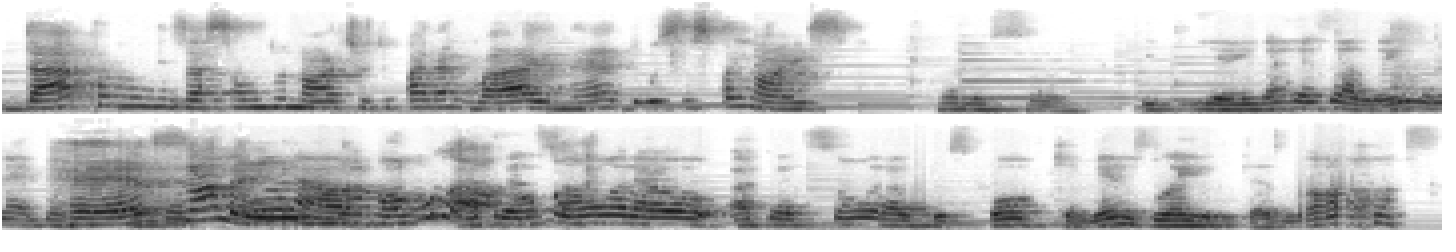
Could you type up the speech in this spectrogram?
da colonização do norte do Paraguai, né? Dos espanhóis. Olha só. E, e ainda reza a lenda, né? Reza a lenda, vamos lá. A tradição, Oral, a tradição oral desse povo, que é menos lenda do que as nossas,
